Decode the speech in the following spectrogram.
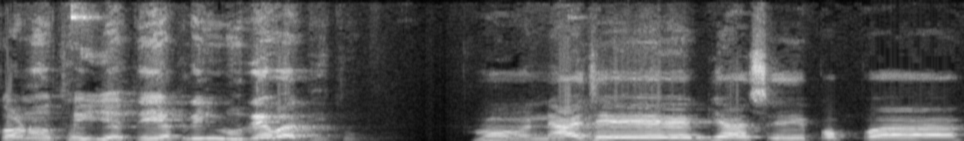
ઘણો થઈ જાય તો એક રીંગણું રેવા દીધું. હા ને આજે ગયા છે પપ્પા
